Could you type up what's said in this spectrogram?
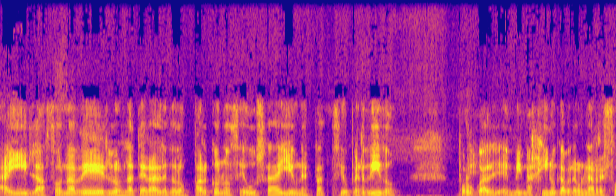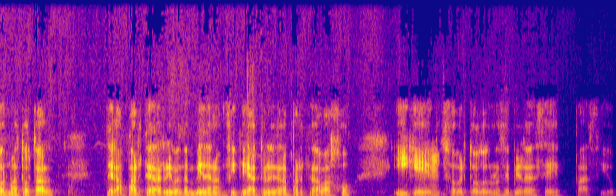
ahí la zona de los laterales de los palcos no se usa y es un espacio perdido, por lo cual eh, me imagino que habrá una reforma total de la parte de arriba también del anfiteatro y de la parte de abajo y que sobre todo que no se pierda ese espacio.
